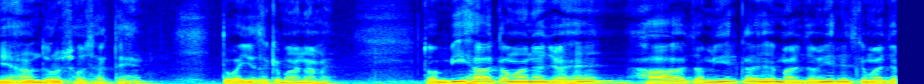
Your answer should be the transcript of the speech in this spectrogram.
یہاں درست ہو سکتے ہیں۔ تو وہی اس کے معنی میں۔ تو بی ہا کا معنی جو ہے، ہا ضمیر کا ہے، مر ضمیر ہے۔ اس کا ماجہ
